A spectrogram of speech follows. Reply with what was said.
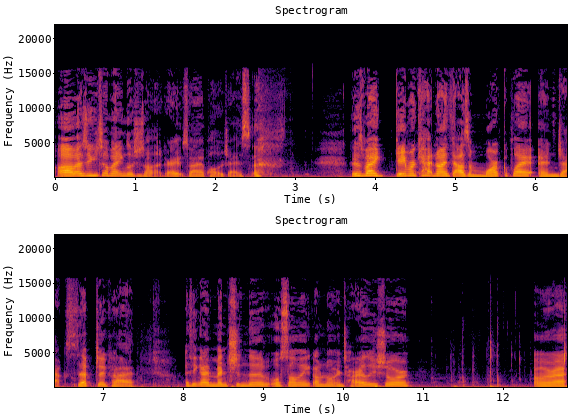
Um, as you can tell, my English is not that great, so I apologize. this is by GamerCat9000, Markiplier, and Jacksepticeye. I think I mentioned them or something, I'm not entirely sure. Alright,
